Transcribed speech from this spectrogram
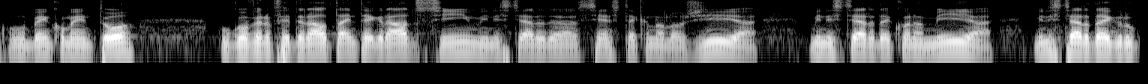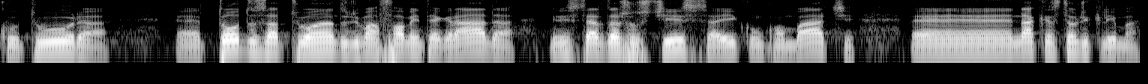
como bem comentou. O governo federal está integrado, sim, Ministério da Ciência e Tecnologia, Ministério da Economia, Ministério da Agricultura, é, todos atuando de uma forma integrada, Ministério da Justiça aí com combate, é, na questão de clima.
